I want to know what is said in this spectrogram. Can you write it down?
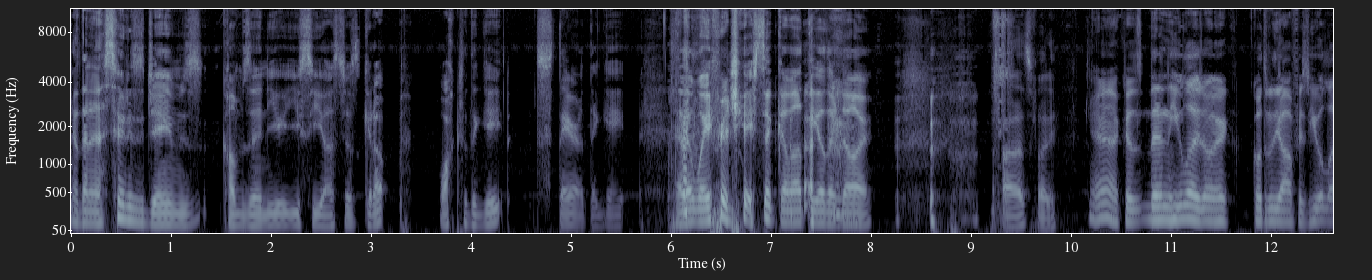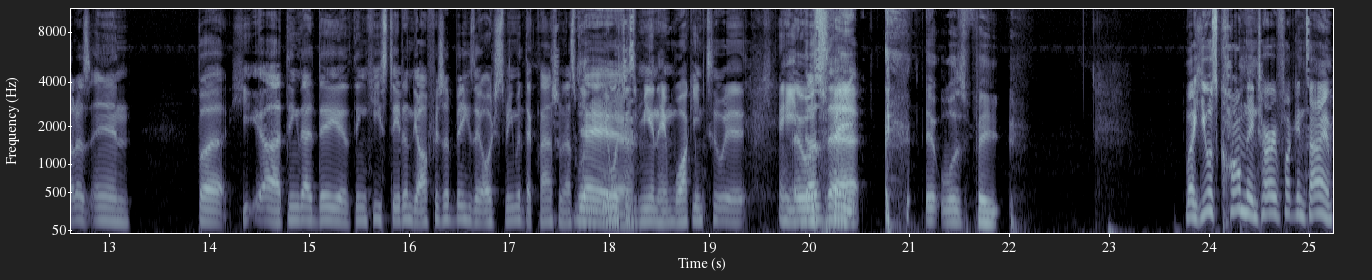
And then as soon as James comes in, you you see us just get up, walk to the gate, stare at the gate, and then wait for James to come out the other door. Oh, that's funny. Yeah, because then he let uh, go through the office. He'll let us in, but he uh, I think that day I think he stayed in the office a bit. He's like, oh, just meet me at the classroom. That's when Yeah, it yeah, was yeah. just me and him walking to it, and he It does was that. It was fate. Like he was calm the entire fucking time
